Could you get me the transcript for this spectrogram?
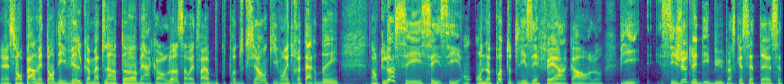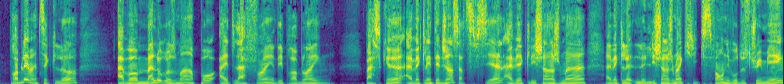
euh, si on parle, mettons, des villes comme Atlanta, ben encore là, ça va être faire beaucoup de productions qui vont être retardées. Donc là, c'est, c'est, c'est, on- on n'a pas tous les effets encore. Là. Puis c'est juste le début, parce que cette, euh, cette problématique-là, elle va malheureusement pas être la fin des problèmes. Parce que avec l'intelligence artificielle, avec les changements, avec le- le- les changements qui, se font au niveau du streaming,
